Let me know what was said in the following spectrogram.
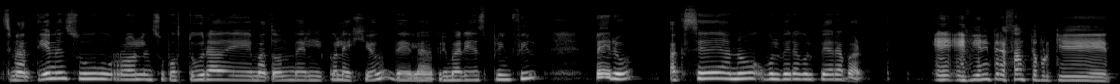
se mantiene en su rol, en su postura de matón del colegio, de la primaria de Springfield, pero accede a no volver a golpear a Bart. Eh, es bien interesante porque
